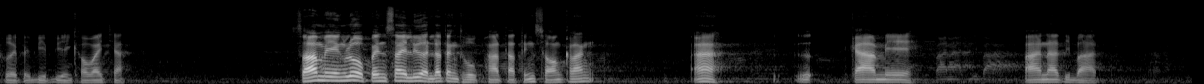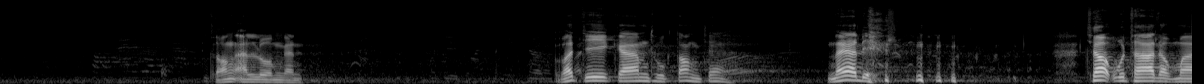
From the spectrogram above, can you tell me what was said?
เคยไปบีบเบียนเขาไว้จ้ะสามีเองลูกเป็นไส้เลื่อนแล้วต้องถูกผ่าตัดถึงสองครั้งอะกาเม ปานาธิบาตปานาธิบาตสองอันรวมกันวจีกรรมถูกต้องจ้าในอดีตชอบอุทานออกมา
